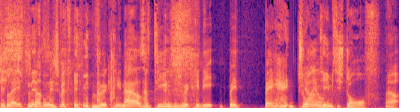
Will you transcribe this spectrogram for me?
ich. Das ist nicht unbedingt. Wirklich, nein, also Teams ist wirklich die Entschuldigung. Ja, Teams ist doof. Ja,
